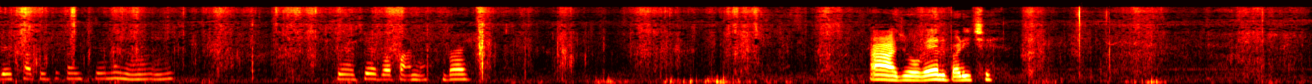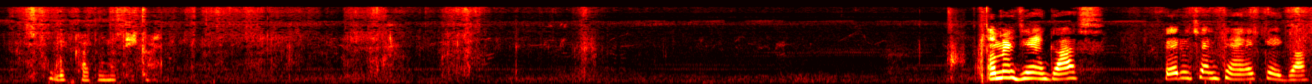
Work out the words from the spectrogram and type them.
દેખાતું તો કંઈ છે નહીં ત્યાં છે પપ્પાને ભાઈ હા જો વેલ પડી છે. દેખાતું નથી કાંઈ. અમે જ્યાં ઘાસ ફેર્યું છે ને ત્યાં એકેય ઘાસ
